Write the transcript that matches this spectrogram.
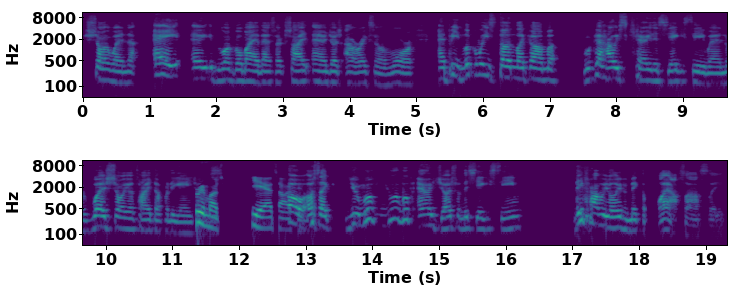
Show when a a if you want to go by events like side and Judge outranks him in war, and b look at what he's done. Like um, look at how he's carried this Yankees team, and what is Shohei Ohtani done for the Angels? Pretty much. Yeah, that's how. I Oh, feel. I was like, you move, you remove Aaron Judge from this Yankees team, they probably don't even make the playoffs, honestly.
